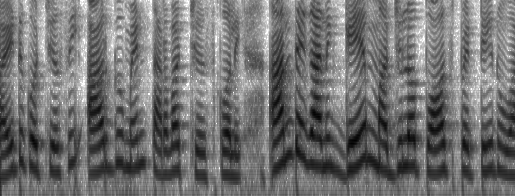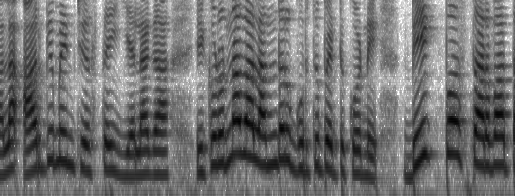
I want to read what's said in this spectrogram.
బయటకు వచ్చేసి ఆర్గ్యుమెంట్ తర్వాత చేసుకోవాలి. అంతేగాని గేమ్ మధ్యలో పాజ్ పెట్టి నువ్వు అలా ఆర్గ్యుమెంట్ చేస్తే ఎలాగా? ఇక్కడున్న వాళ్ళందరూ గుర్తుపెట్టుకోండి. బిగ్ బాస్ తర్వాత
